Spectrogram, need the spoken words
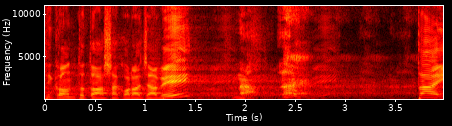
থেকে অন্তত আশা করা যাবে না। তাই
